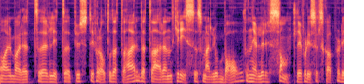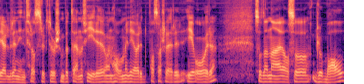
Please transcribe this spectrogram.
var bare et eh, lite pust i forhold til dette her. Dette er en krise som er global. Den gjelder samtlige flyselskaper. Det gjelder en infrastruktur som betjener 4,5 milliard passasjerer i året. Så den er altså global,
